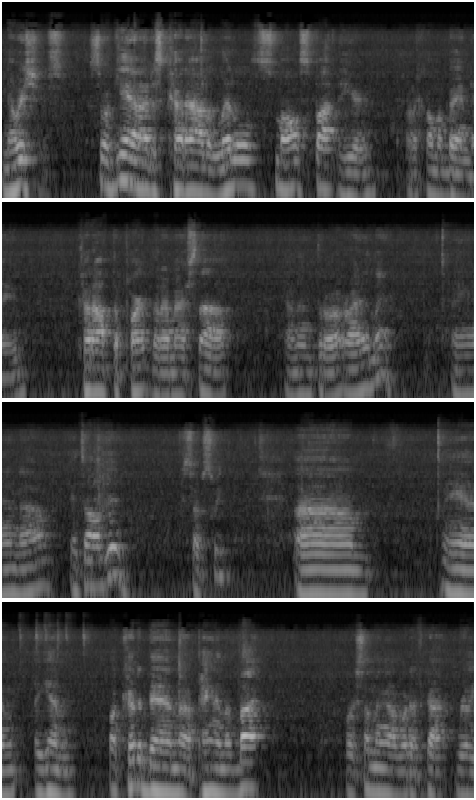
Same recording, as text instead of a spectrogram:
no issues. So again, I just cut out a little small spot here, I call my Band-Aid, cut off the part that I messed up, and then throw it right in there. And now it's all good. So sweet. Um, and again, what could have been a pain in the butt or something I would have got really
